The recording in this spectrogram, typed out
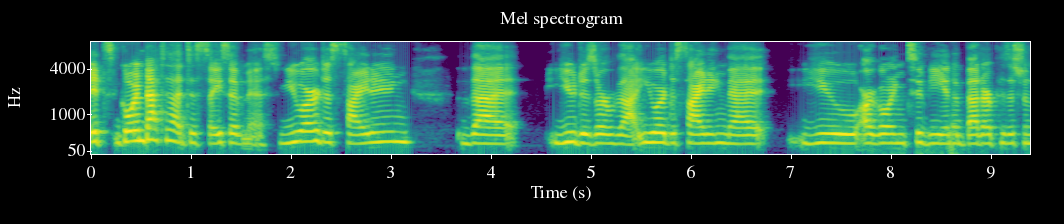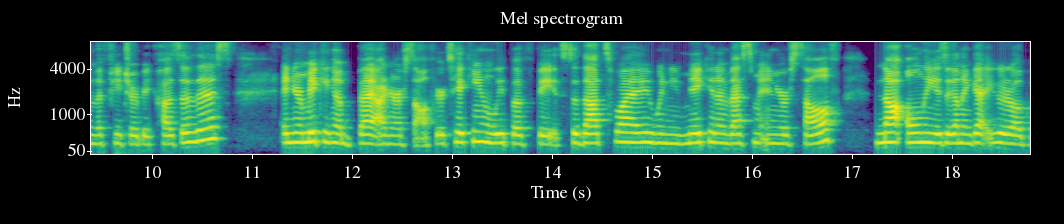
it's going back to that decisiveness. You are deciding that you deserve that. You are deciding that you are going to be in a better position in the future because of this and you're making a bet on yourself. You're taking a leap of faith. So that's why when you make an investment in yourself, not only is it going to get you to a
